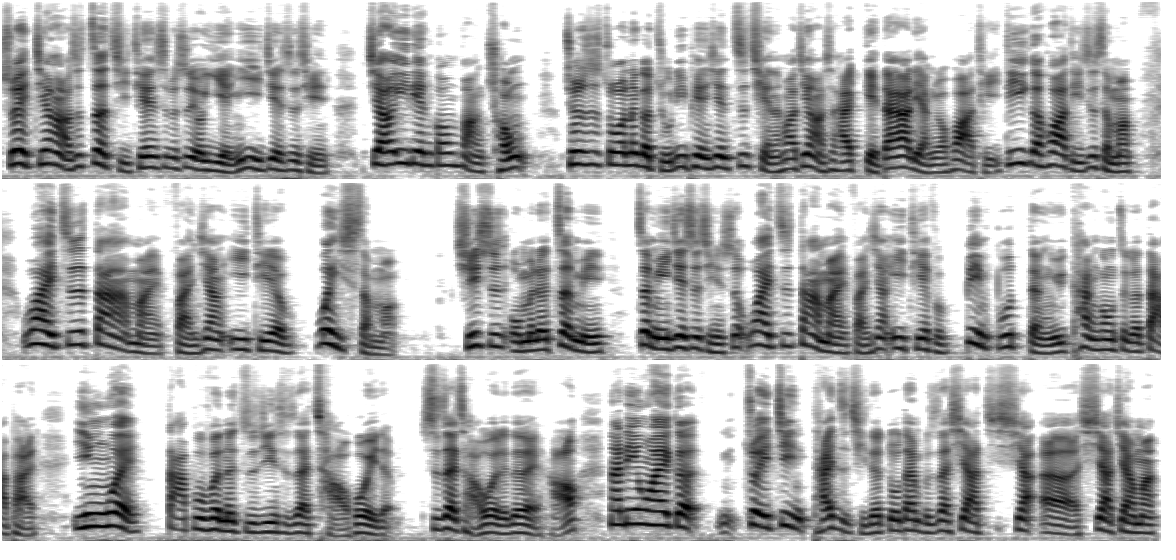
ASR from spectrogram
所以姜老师这几天是不是有演绎一件事情？交易链工坊从就是说那个主力片线之前的话，姜老师还给大家两个话题。第一个话题是什么？外资大买反向 ETF，为什么？其实我们的证明证明一件事情是，外资大买反向 ETF 并不等于看空这个大盘，因为大部分的资金是在炒汇的，是在炒汇的，对不对？好，那另外一个，最近台子期的多单不是在下下呃下降吗？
